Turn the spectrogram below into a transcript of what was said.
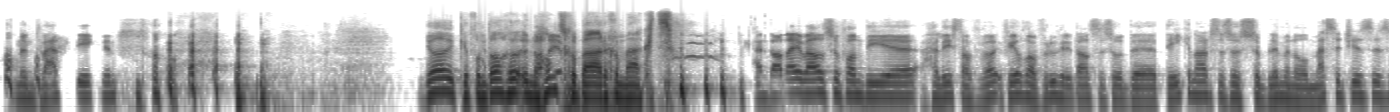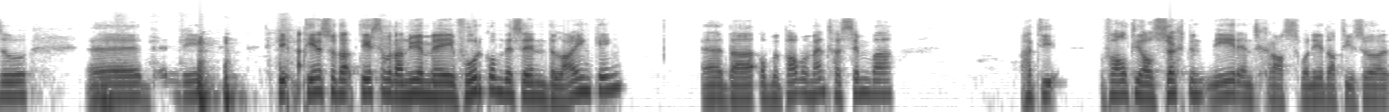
een dwerg tekenen. Ja, ik heb vandaag een handgebaar gemaakt. En dan heb je wel zo van die, eh je leest dan ve- veel van vroeger, dat ze zo de tekenaars, zo subliminal messages en zo. deden. Het wat eerste wat dat nu in mij voorkomt is in The Lion King. eh, dat op een bepaald moment gaat Simba, gaat hij, valt hij al zuchtend neer in het gras, wanneer dat hij zo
